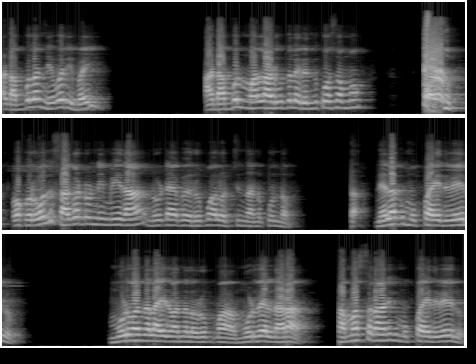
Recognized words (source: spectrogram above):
ఆ డబ్బులన్నీ ఎవరి బై ఆ డబ్బులు మళ్ళీ అడుగుతలేరు ఎందుకోసము? ఒకరోజు సగటు నీ మీద నూట యాభై రూపాయలు వచ్చింది అనుకుందాం. నెలకు ముప్పై ఐదు వేలు. మూడు వందల ఐదు వందల రూప మూడు వేలన్నర సంవత్సరానికి ముప్పై ఐదు వేలు.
